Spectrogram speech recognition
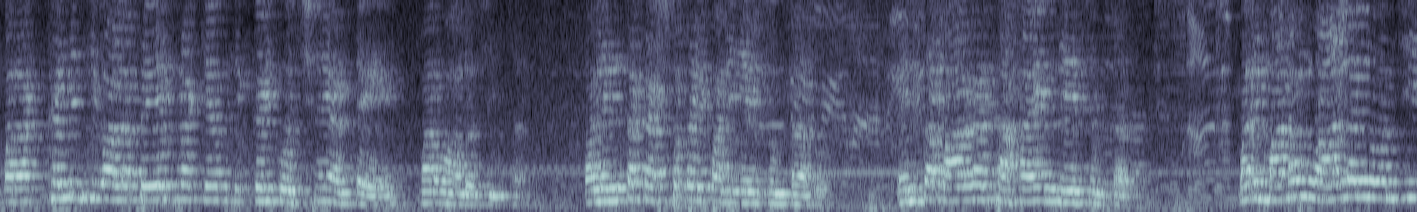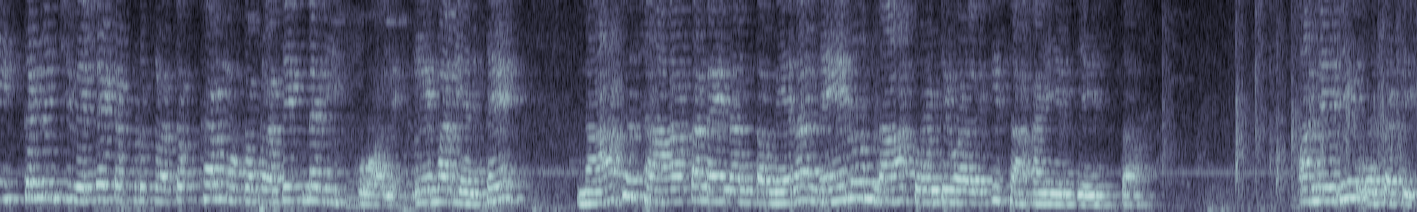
మరి అక్కడి నుంచి వాళ్ళ పేరు ప్రఖ్యాతులు ఇక్కడికి వచ్చినాయి అంటే మనం ఆలోచించాలి. వాళ్ళు ఎంత కష్టపడి పని చేస్తుంటారు? ఎంత బాగా సహాయం చేస్తుంటారు? మరి మనం వాళ్ళలోంచి ఇక్కడి నుంచి వెళ్ళేటప్పుడు ప్రతి ఒక్కరం ఒక ప్రతిజ్ఞ తీసుకోవాలి. ఏమని అంటే నాకు చాతనైనంత మేర నేను నా తోటి వాళ్ళకి సహాయం చేస్తా అనేది ఒకటి.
